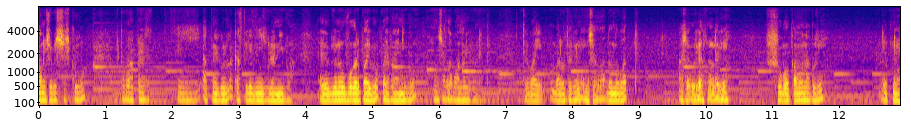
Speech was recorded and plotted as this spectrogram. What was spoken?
মানুষে বিশ্বাস করব। তবে আপনার এই আপনার কাছ থেকে জিনিসগুলো নিব। একজনের উপকার পাইব, পাই পাই নিব। ইনশাল্লাহ ভালো হইব অনেক। তো ভাই, ভালো থাকেন, ইনশাল্লাহ ধন্যবাদ। আশা করি আপনার শুভ কামনা করি। আপনি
